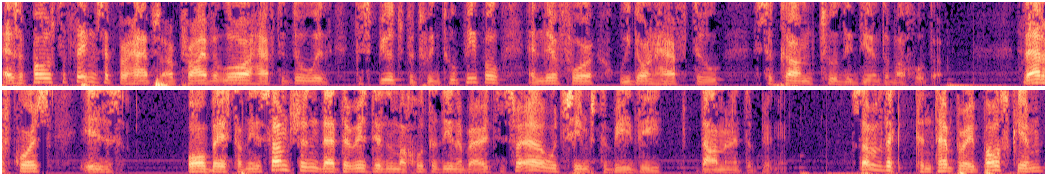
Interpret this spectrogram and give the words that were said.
as opposed to things that perhaps are private law, have to do with disputes between two people, and therefore we don't have to succumb to the Din de malchuta. That, of course, is all based on the assumption that there is din malchuta dina b'Eretz Israel, which seems to be the dominant opinion. Some of the contemporary poskim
